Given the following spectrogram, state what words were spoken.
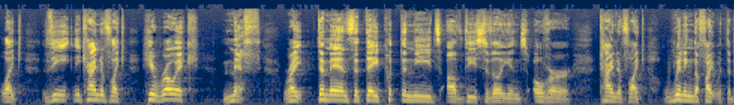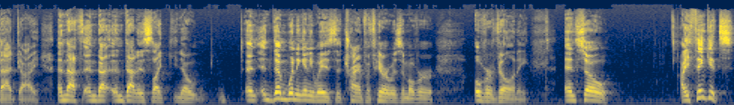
Like the the kind of like heroic myth, right, demands that they put the needs of the civilians over kind of like winning the fight with the bad guy, and that's and that and that is like you know and, and them winning anyway is the triumph of heroism over over villainy. And so I think it's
